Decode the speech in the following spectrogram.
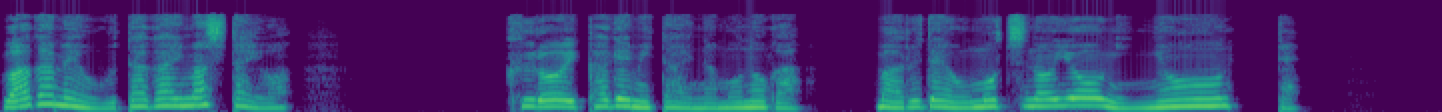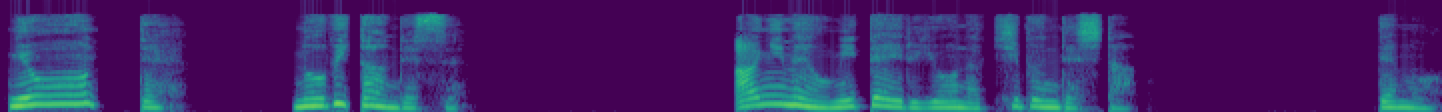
我が目を疑いましたよ。黒い影みたいなものがまるでお餅のようににょーんって、にょーんって伸びたんです。アニメを見ているような気分でした。でも、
